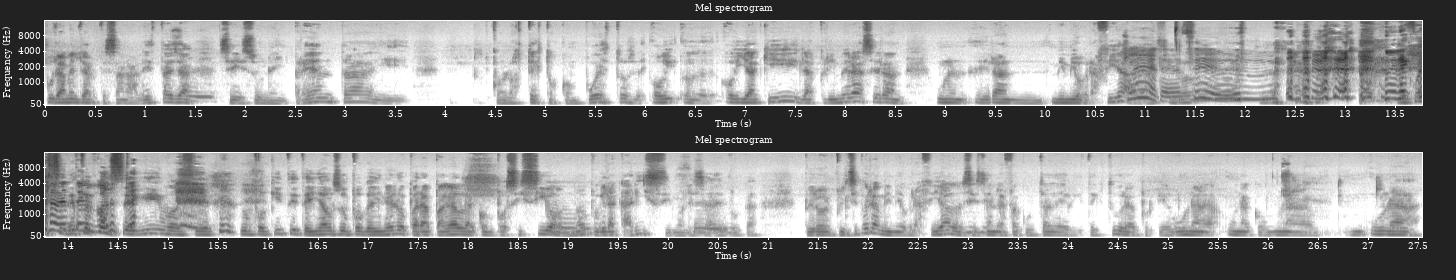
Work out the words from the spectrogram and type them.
puramente artesanal. Esta ya se hizo una imprenta y con los textos compuestos. Hoy, eh, hoy aquí las primeras eran, eran mimeografías. Claro, sí. después, conseguimos eh, un poquito y teníamos un poco de dinero para pagar la composición, ¿no? Mm. porque era carísimo en esa época. Pero en principio era mimeografiado, se hacía en la Facultad de Arquitectura, porque una, una, una, una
